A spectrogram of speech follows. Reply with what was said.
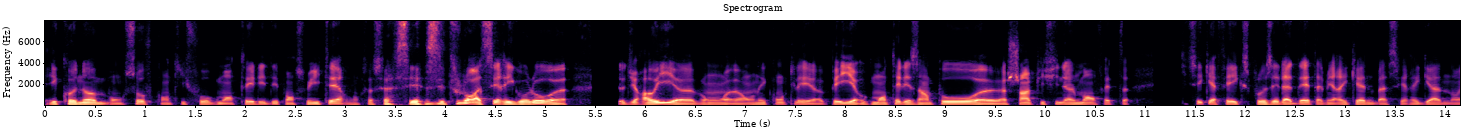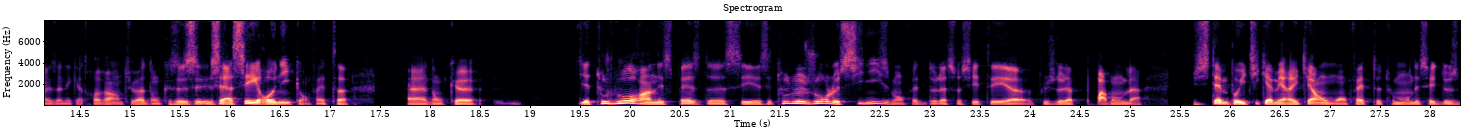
économes, bon, sauf quand il faut augmenter les dépenses militaires. Donc, ça, c'est toujours assez rigolo de dire Ah oui, bon, on est contre les pays augmenter les impôts, machin, puis finalement, en fait. Qui sait qui a fait exploser la dette américaine? Bah, C'est Reagan dans les années 80, tu vois. Donc c'est assez ironique en fait euh, donc, euh, il y a toujours un espèce de. C'est tout le jour le cynisme, en fait, de la société, euh, plus de la. Pardon, du système politique américain, où, en fait, tout le monde essaye de se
